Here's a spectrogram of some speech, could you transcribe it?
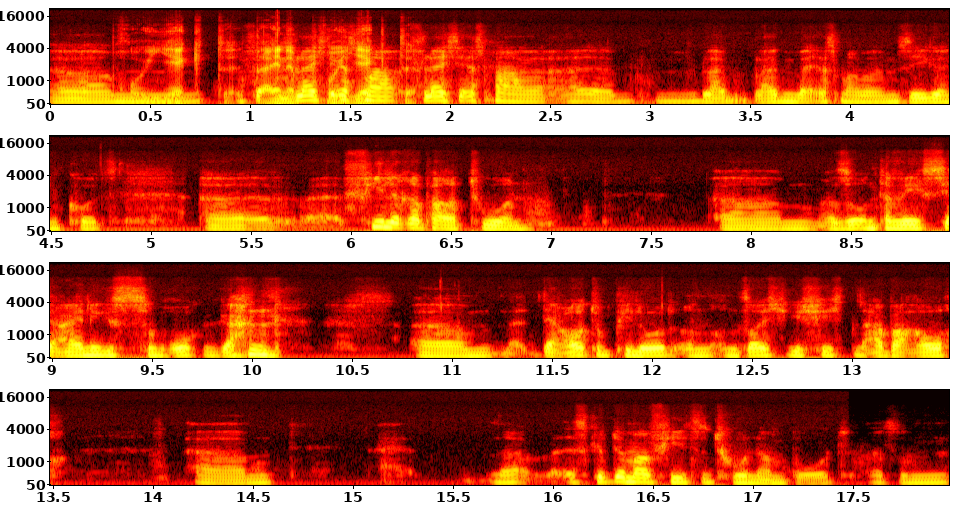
Ähm, Projekte, deine vielleicht Projekte. Erst mal, vielleicht erstmal, äh, bleib, bleiben wir erstmal beim Segeln kurz. Äh, viele Reparaturen. Ähm, also unterwegs hier einiges zum Bruch gegangen. Ähm, der Autopilot und, und solche Geschichten, aber auch ähm, ne, es gibt immer viel zu tun am Boot. Also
